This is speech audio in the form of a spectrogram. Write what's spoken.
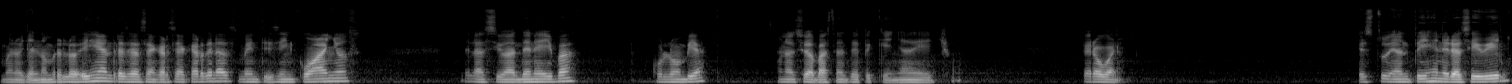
bueno, ya el nombre lo dije, Andrés Sebastián García Cárdenas, 25 años, de la ciudad de Neiva, Colombia. Una ciudad bastante pequeña, de hecho. Pero bueno. Estudiante de ingeniería civil,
